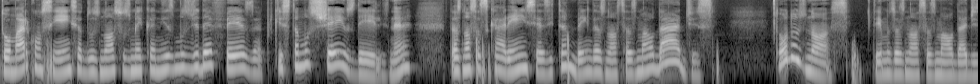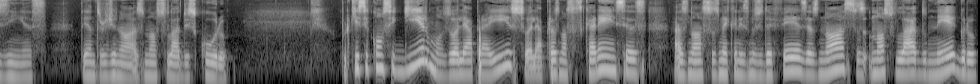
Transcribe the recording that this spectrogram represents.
tomar consciência dos nossos mecanismos de defesa, porque estamos cheios deles, né? Das nossas carências e também das nossas maldades. Todos nós temos as nossas maldadezinhas dentro de nós, o nosso lado escuro. Porque se conseguirmos olhar para isso, olhar para as nossas carências, os nossos mecanismos de defesa, os nossos, o nosso lado negro,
